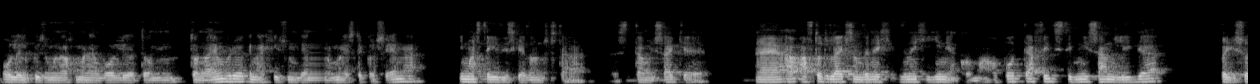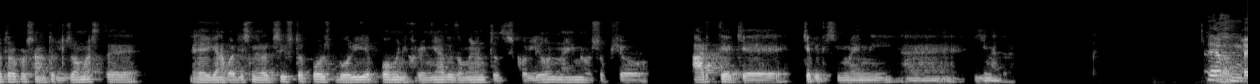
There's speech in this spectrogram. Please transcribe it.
όλοι ελπίζουμε να έχουμε ένα εμβόλιο τον, τον Νοέμβριο και να αρχίσουν διανομές το 2021. Είμαστε ήδη σχεδόν στα στα μισά και ε, αυτό τουλάχιστον δεν έχει, δεν έχει γίνει ακόμα. Οπότε αυτή τη στιγμή σαν Λίγκα περισσότερο προσανατολιζόμαστε ε, για να απαντήσω στην ερώτησή στο πώς μπορεί η επόμενη χρονιά δεδομένων των δυσκολιών να είναι όσο πιο άρτια και, και επιτυχημένη ε, γίνεται. Έχουμε,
